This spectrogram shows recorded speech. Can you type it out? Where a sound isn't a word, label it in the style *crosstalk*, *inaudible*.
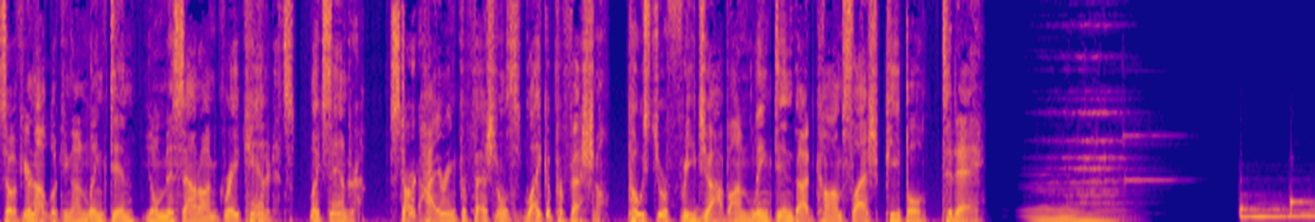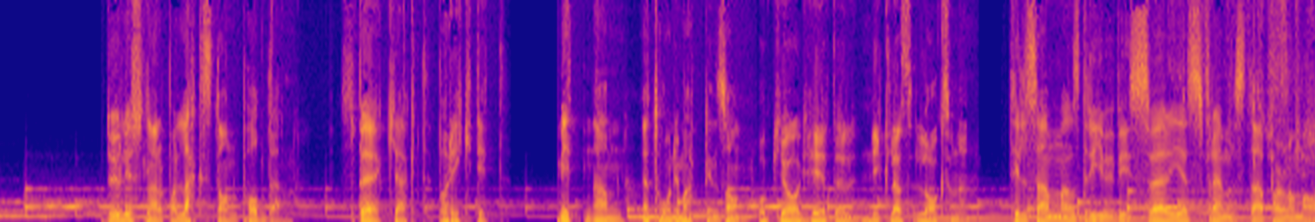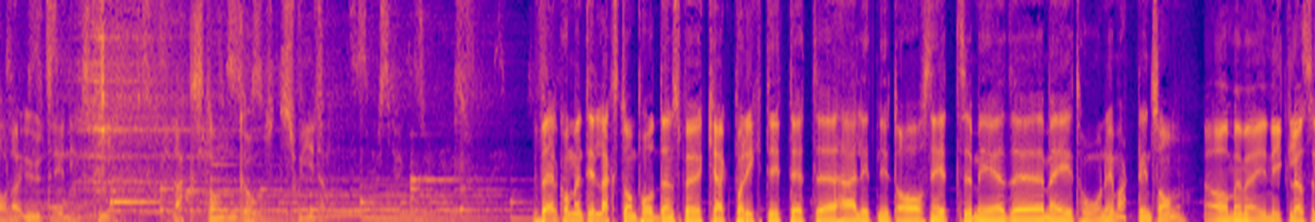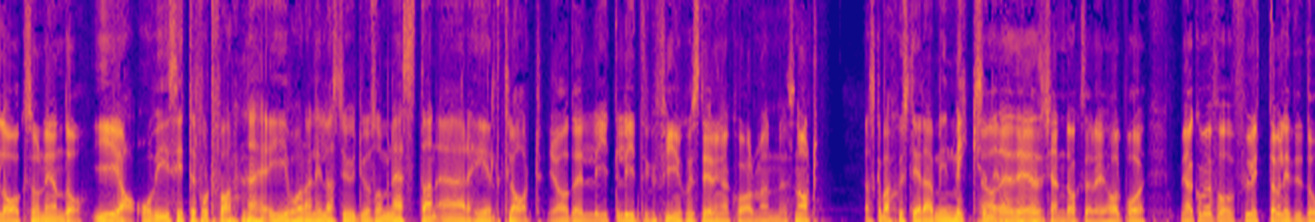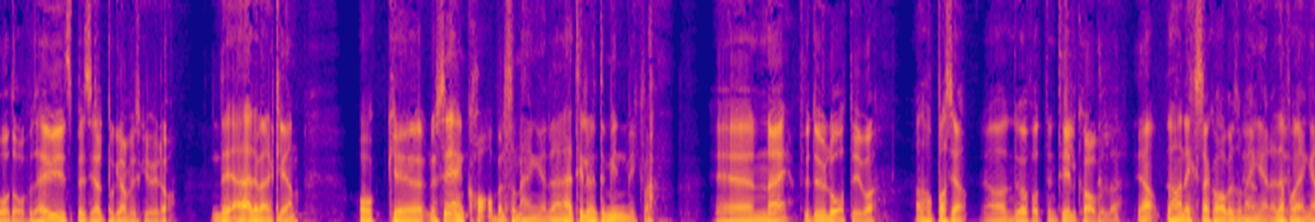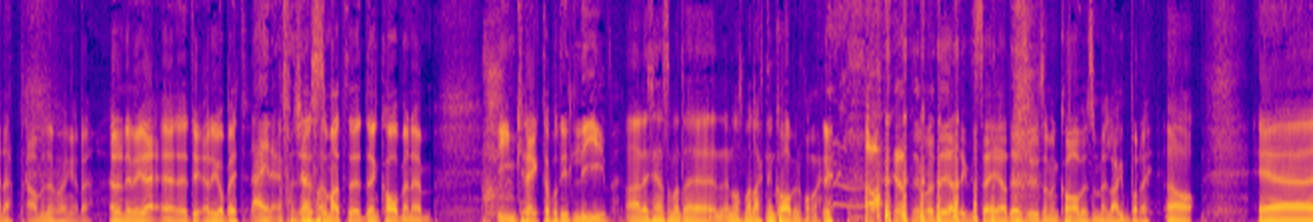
So if you're not looking on LinkedIn, you'll miss out on great candidates like Sandra. Start hiring professionals like a professional. Post your free job on linkedin.com/people slash people today. Du lyssnar på LaxTon-podden. Spökjakt på riktigt. Mitt namn är Tony Martinsson. Och jag heter Niklas Laksonen. Tillsammans driver vi Sveriges främsta paranormala utredningsteam. LaxTon Ghost Sweden. Välkommen till LaxTon-podden Spökjakt på riktigt. Ett eh, härligt nytt avsnitt med eh, mig Tony Martinsson. Ja, med mig Niklas Lakson ändå. Ja, och vi sitter fortfarande *laughs* i våran lilla studio som nästan är helt klart. Ja, det är lite, lite finjusteringar kvar, men snart. Jag ska bara justera min mick Ja, det, det, jag kände också det. Jag håller på. Men jag kommer få flytta mig lite då och då, för det här är ju ett speciellt program vi ska göra idag. Det är det verkligen. Och eh, nu ser jag en kabel som hänger. Den här tillhör inte min mick va? Eh, nej, för du låter ju va? Ja, hoppas jag. Ja, du har fått en till kabel där. Ja, jag har en extra kabel som hänger. Den får hänga där. Ja, men den får hänga där. Är det, är det, är det jobbigt? Nej nej, får Känns det som att eh, den kabeln är inkräktad på ditt liv? Ja det känns som att det är någon som har lagt en kabel på mig. *laughs* Ja, det var det jag tänkte säga. Det ser ut som en kabel som är lagd på dig. Ja. Eh,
